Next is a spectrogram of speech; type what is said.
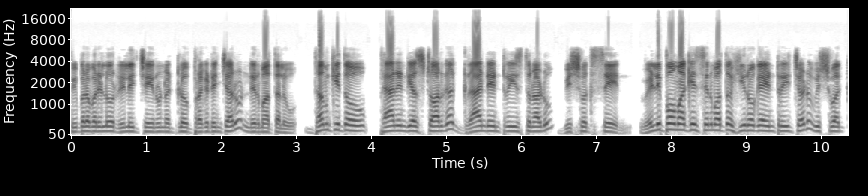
ఫిబ్రవరిలో రిలీజ్ చేయనున్నట్లు ప్రకటించారు నిర్మాతలు. ధమ్కీతో పాన్ ఇండియా స్టార్గా గ్రాండ్ ఎంట్రీ ఇస్తున్నాడు విశ్వక్ సేన్. వెళ్ళిపోమాకే సినిమాతో హీరోగా ఎంట్రీ ఇచ్చాడు విశ్వక్.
